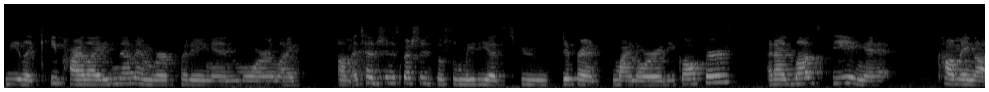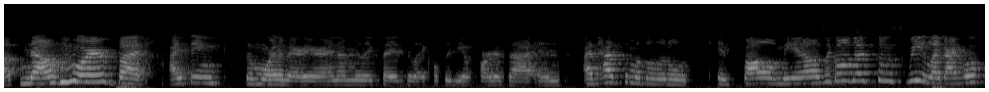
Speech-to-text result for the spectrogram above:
we like keep highlighting them and we're putting in more like um, attention especially in social media to different minority golfers and i love seeing it coming up now more but i think the more the merrier and i'm really excited to like hopefully be a part of that and i've had some of the little kids follow me and I was like, oh, that's so sweet. Like, I hope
